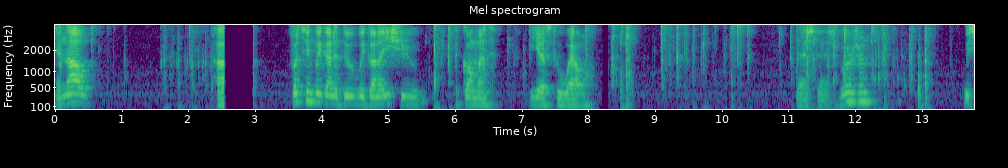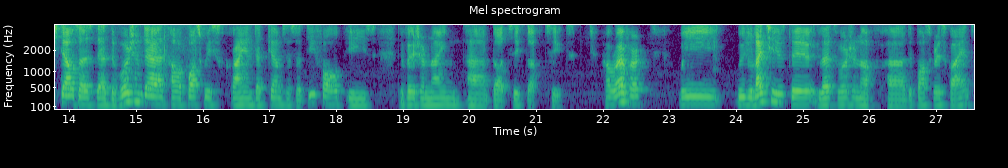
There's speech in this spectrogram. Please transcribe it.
And now, uh, first thing we're gonna do, we're gonna issue a command PSQL dash dash version which tells us that the version that our Postgres client that comes as a default is the version 9.6.6. Uh, However, we, would like to use the last version of uh, the Postgres client.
